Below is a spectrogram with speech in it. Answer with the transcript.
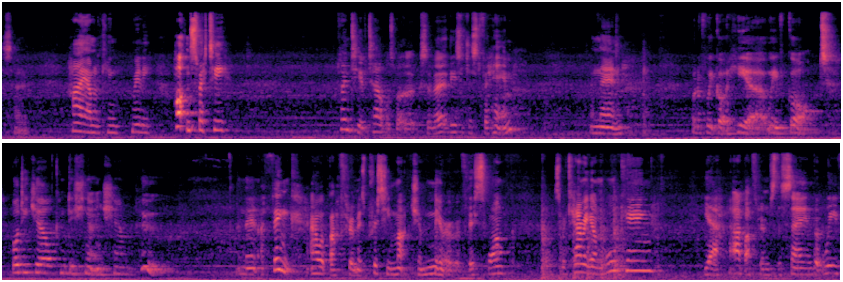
so hi I'm looking really hot and sweaty plenty of towels by the looks of it these are just for him and then what have we got here we've got body gel, conditioner and shampoo. And then I think our bathroom is pretty much a mirror of this one. So we carry on walking. Yeah, our bathroom's the same, but we've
